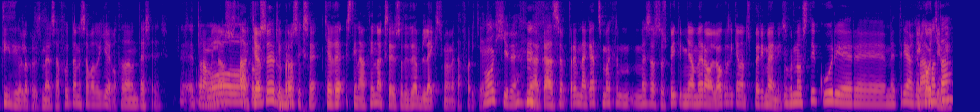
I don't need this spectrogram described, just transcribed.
Τι δύο ολόκληρες μέρες, αφού ήταν Σαββατοκύριακο, θα ήταν τέσσερις. Ε, τώρα Ω, μιλάω σωστά. το Και, ξέρουνε. και πρόσεξε, και δε, στην Αθήνα ξέρεις ότι δεν μπλέκεις με μεταφορικές. Όχι, ρε. πρέπει να κάτσεις μέχρι μέσα στο σπίτι μια μέρα ολόκληρη και να τους περιμένεις. Γνωστή courier ε, με τρία Η γράμματα. κόκκινη.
